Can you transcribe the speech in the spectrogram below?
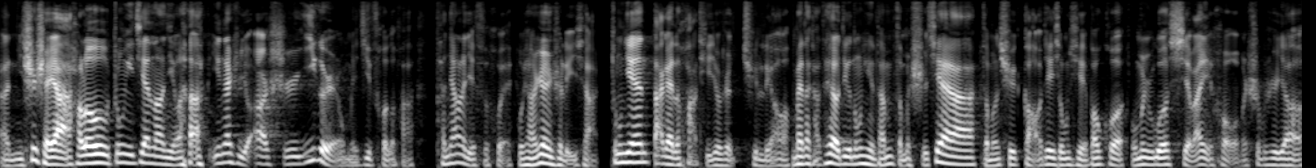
啊，你是谁呀？Hello，终于见到你了。应该是有二十一个人，我没记错的话，参加了这次会，互相认识了一下。中间大概的话题就是去聊 Metacartel 这个东西，咱们怎么实现啊？怎么去搞这些东西？包括我们如果写完以后，我们是不是要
